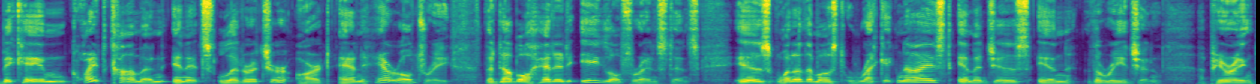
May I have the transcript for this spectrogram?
became quite common in its literature, art, and heraldry. The double headed eagle, for instance, is one of the most recognized images in the region appearing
